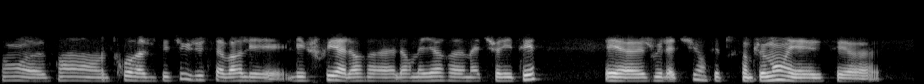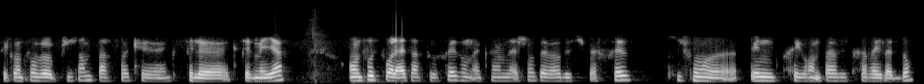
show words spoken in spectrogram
sans, sans, trop rajouter dessus, juste avoir les, les fruits à leur, leur meilleure maturité et jouer là-dessus, en fait, tout simplement. Et c'est c'est quand on va au plus simple parfois que, que c'est le, le meilleur. Entre autres, pour la tarte aux fraises, on a quand même la chance d'avoir de super fraises qui font une très grande part du travail là-dedans.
